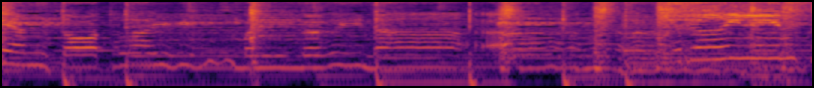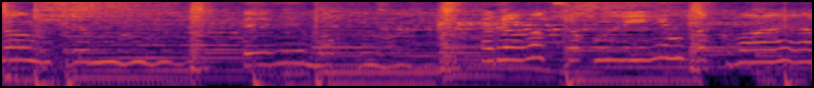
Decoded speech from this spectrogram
ញ៉ាំងតថ្លៃមិននៅណារយលៀនសងព្រឹមទៅមុខរកសុខលៀងទុកខ្វល់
